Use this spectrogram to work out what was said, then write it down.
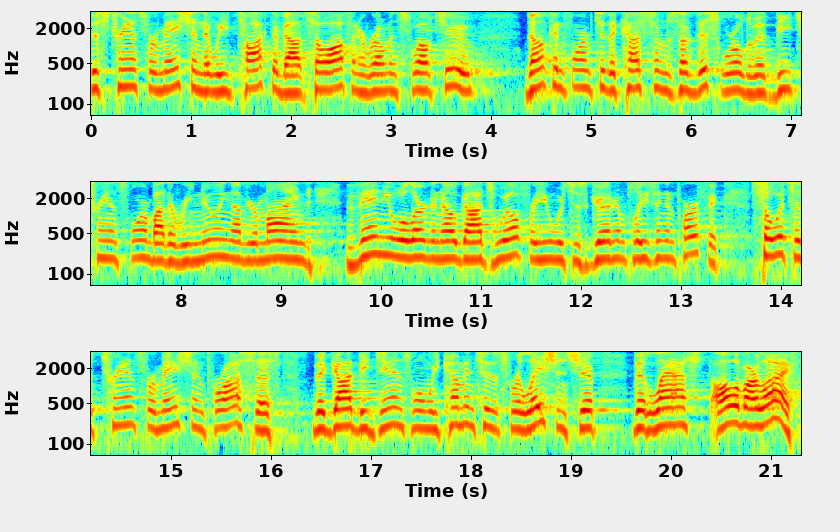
this transformation that we talked about so often in Romans 12 2. Don't conform to the customs of this world, but be transformed by the renewing of your mind then you will learn to know God's will for you, which is good and pleasing and perfect. So it's a transformation process that God begins when we come into this relationship that lasts all of our life,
